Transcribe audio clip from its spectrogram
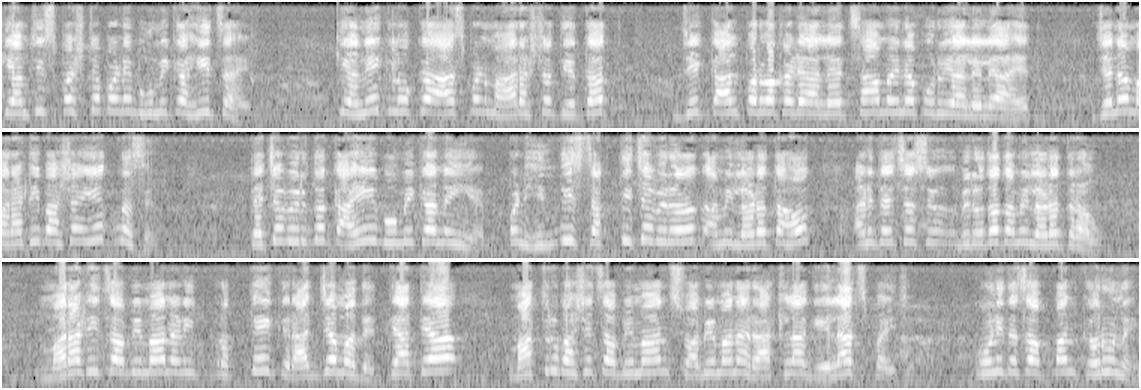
की आमची स्पष्टपणे भूमिका हीच आहे की अनेक लोक आज पण महाराष्ट्रात येतात जे काल परवाकडे आले आहेत सहा महिन्यापूर्वी आलेले आहेत ज्यांना मराठी भाषा येत नसेल. त्याच्या विरुद्ध काही भूमिका नाही आहे पण हिंदी सक्तीच्या विरोधात आम्ही लढत आहोत आणि त्याच्या विरोधात आम्ही लढत राहू. मराठीचा अभिमान आणि प्रत्येक राज्यामध्ये त्या त्या मातृभाषेचा अभिमान स्वाभिमान राखला गेलाच पाहिजे. कोणी त्याचा अपमान करू नये.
